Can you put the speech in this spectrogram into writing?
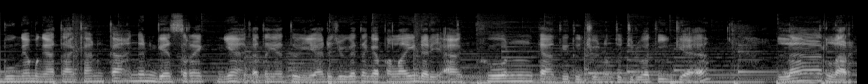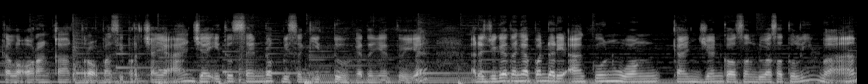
Bunga mengatakan kangen gesreknya. Katanya tuh ya Ada juga tanggapan lain dari akun Kati76723 Lar, lar, kalau orang katro pasti percaya aja itu sendok bisa gitu katanya tuh ya. Ada juga tanggapan dari akun Wong Kanjen 0215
